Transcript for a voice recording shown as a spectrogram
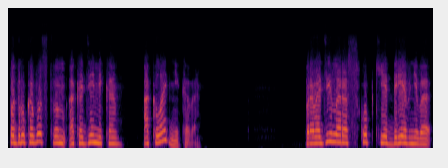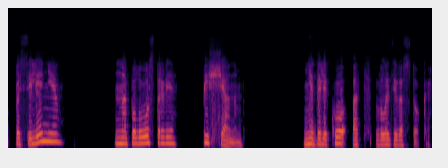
под руководством академика Окладникова проводила раскопки древнего поселения на полуострове Песчаном, недалеко от Владивостока.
